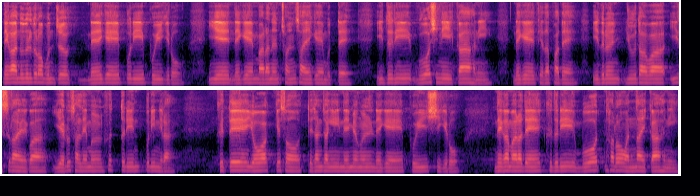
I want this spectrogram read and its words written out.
내가 눈을 들어 본즉 내게 뿔이 보이기로 이에 내게 말하는 천사에게 묻되 이들이 무엇이니까 하니 내게 대답하되 이들은 유다와 이스라엘과 예루살렘을 흩뜨린 뿔이니라. 그때 여호와께서 대장장이 네 명을 내게 보이시기로 내가 말하되 그들이 무엇 하러 왔나이까 하니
